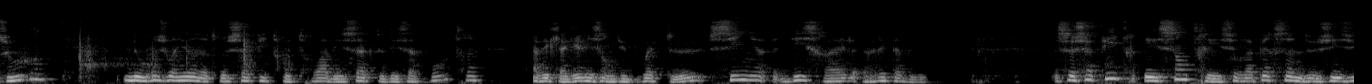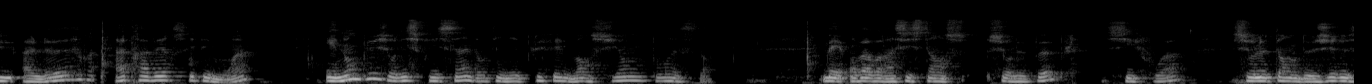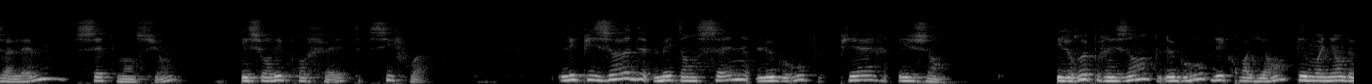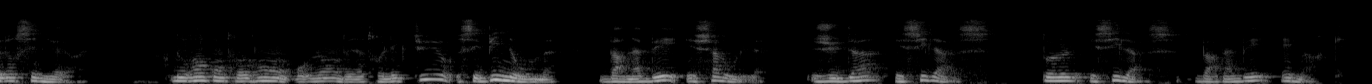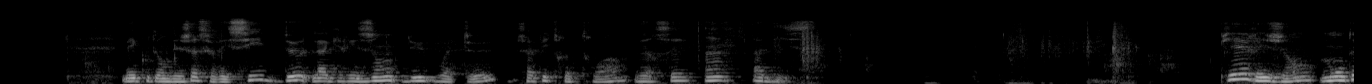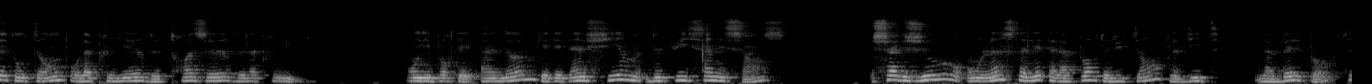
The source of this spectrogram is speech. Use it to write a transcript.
Bonjour, nous rejoignons notre chapitre 3 des Actes des Apôtres avec la guérison du boiteux, signe d'Israël rétabli. Ce chapitre est centré sur la personne de Jésus à l'œuvre à travers ses témoins et non plus sur l'Esprit Saint dont il n'est plus fait mention pour l'instant. Mais on va avoir insistance sur le peuple, six fois, sur le temple de Jérusalem, sept mentions, et sur les prophètes six fois. L'épisode met en scène le groupe Pierre et Jean. Il représente le groupe des croyants témoignant de leur Seigneur. Nous rencontrerons au long de notre lecture ces binômes, Barnabé et Shaoul, Judas et Silas, Paul et Silas, Barnabé et Marc. Mais écoutons déjà ce récit de la guérison du boiteux, chapitre 3, versets 1 à 10. Pierre et Jean montaient au temple pour la prière de trois heures de l'après-midi. On y portait un homme qui était infirme depuis sa naissance. Chaque jour, on l'installait à la porte du temple, dite la belle porte,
